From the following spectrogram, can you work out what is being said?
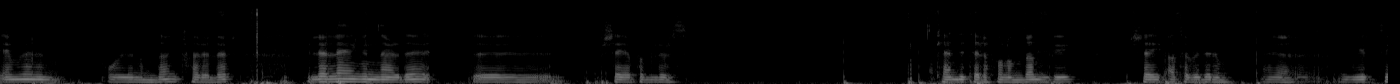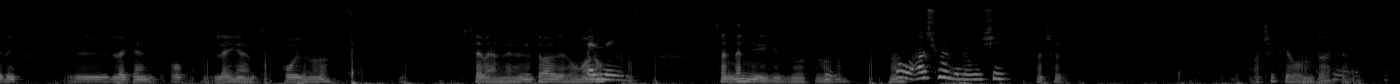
Emre'nin oyunundan kareler. İlerleyen günlerde eee, şey yapabiliriz. Kendi telefonumdan bir şey atabilirim. Eee Wild Rift eee, Legend of Legend oyununu sevenleriniz vardır umarım. Benden git. Senden niye gizli olsun Hı. oğlum? Ha? Baba açmadın ama şey. Açarız. Açık ya oğlum zaten. Ha.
